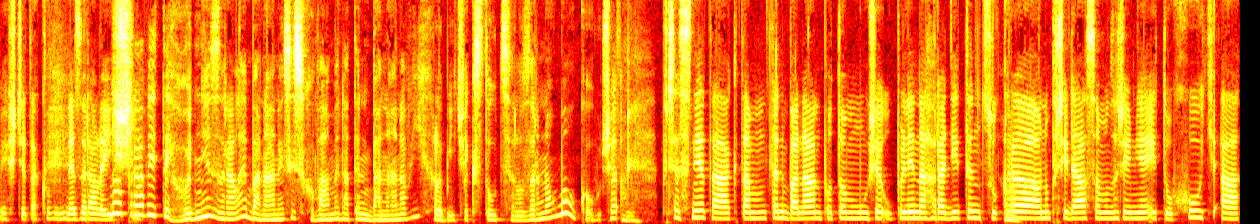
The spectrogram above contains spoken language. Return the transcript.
ještě takový nezralejší. No právě ty hodně zralé banány si schováme na ten banánový chlebíček s tou celozrnou moukou, že ano? Přesně tak. Tam ten banán potom může úplně nahradit ten cukr ano. a ono přidá samozřejmě i tu chuť a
